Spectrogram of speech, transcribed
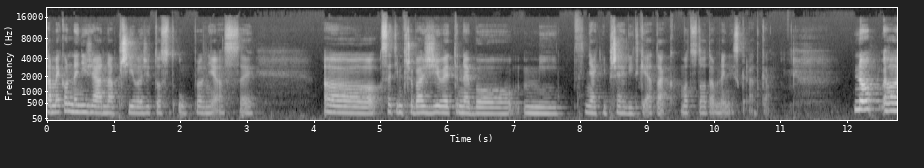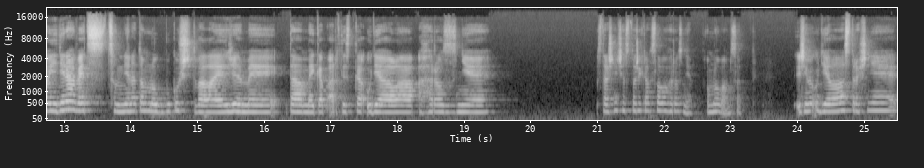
tam jako není žádná příležitost úplně asi uh, se tím třeba živit nebo mít nějaký přehlídky a tak. Moc toho tam není zkrátka. No, eh, jediná věc, co mě na tom lookbooku štvala, je, že mi ta make-up artistka udělala hrozně... Strašně často říkám slovo hrozně, omlouvám se. Že mi udělala strašně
